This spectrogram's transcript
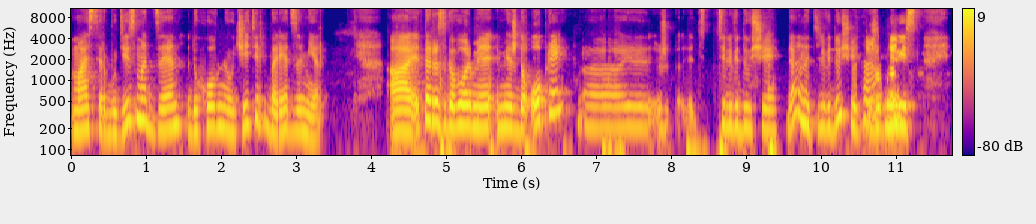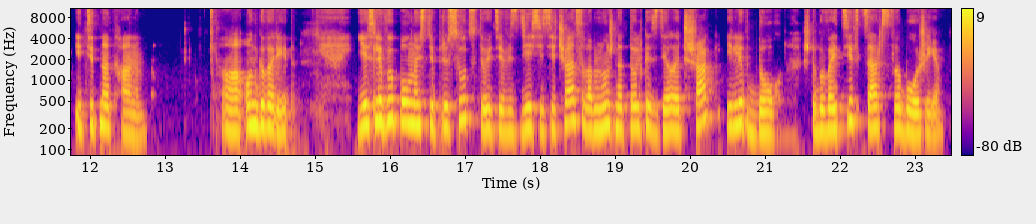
мастер буддизма, дзен, духовный учитель, борец за мир. А, это разговор между Опрой, э, телеведущей, да, она телеведущая, uh-huh. журналист, и Титнатханом. А, он говорит, если вы полностью присутствуете здесь и сейчас, вам нужно только сделать шаг или вдох, чтобы войти в Царство Божье –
